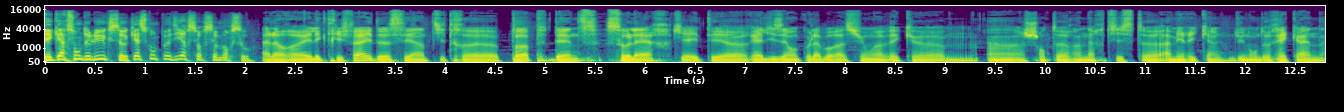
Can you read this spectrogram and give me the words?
Les garçons de luxe, qu'est-ce qu'on peut dire sur ce morceau? Alors, euh, Electrified, c'est un titre euh, pop, dance, solaire, qui a été euh, réalisé en collaboration avec euh, un chanteur, un artiste américain du nom de Rekan,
